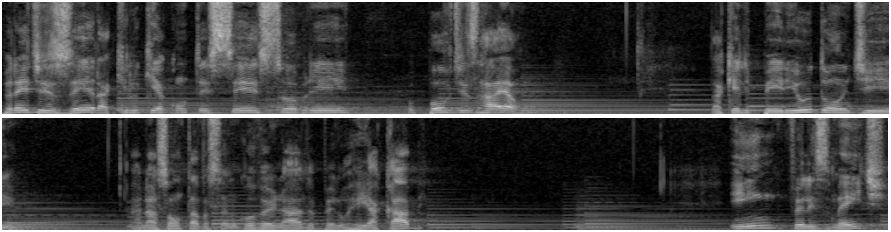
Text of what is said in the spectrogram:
predizer aquilo que ia acontecer sobre o povo de Israel. Naquele período onde a nação estava sendo governada pelo rei Acabe. E, infelizmente,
